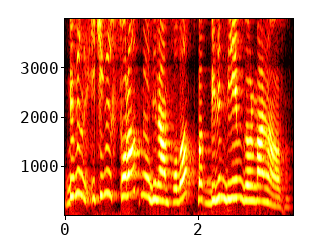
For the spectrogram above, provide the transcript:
Bir gün iki gün story atmıyor Dilan Polat. Bak benim diyemi görmen lazım.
